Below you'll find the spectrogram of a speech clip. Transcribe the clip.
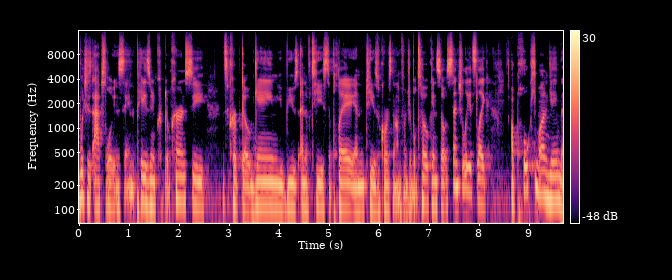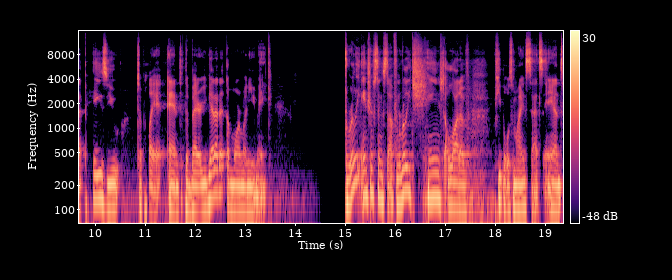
which is absolutely insane. It pays you in cryptocurrency. It's a crypto game. You use NFTs to play. NFTs, of course, non fungible tokens. So essentially, it's like a Pokemon game that pays you to play it. And the better you get at it, the more money you make. Really interesting stuff and really changed a lot of people's mindsets. And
